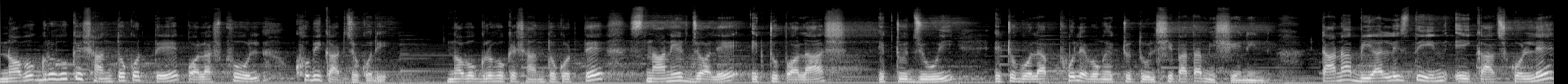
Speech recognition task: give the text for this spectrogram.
নবগ্রহকে শান্ত করতে পলাশ ফুল খুবই কার্যকরী। নবগ্রহকে শান্ত করতে স্নানের জলে একটু পলাশ, একটু জুই, একটু গোলাপ ফুল এবং একটু তুলসী পাতা মিশিয়ে নিন। টানা বিয়াল্লিশ দিন এই কাজ করলে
